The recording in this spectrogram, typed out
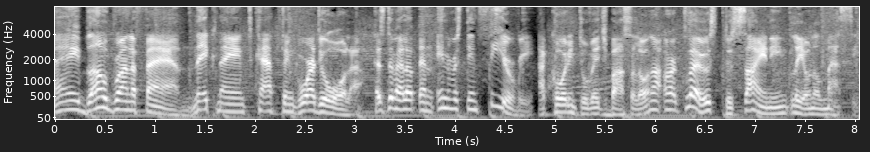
A Blaugrana fan, nicknamed Captain Guardiola, has developed an interesting theory according to which Barcelona are close to signing Lionel Messi.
